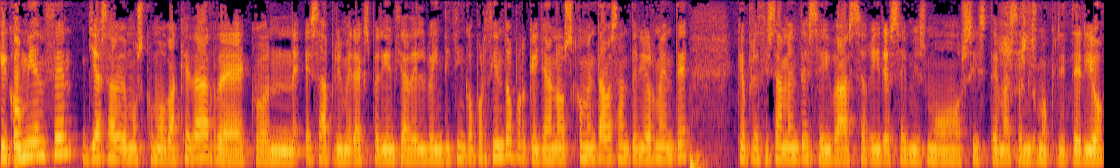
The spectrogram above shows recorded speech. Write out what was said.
que comiencen. Ya sabemos cómo va a quedar eh, con esa primera experiencia del 25%, porque ya nos comentabas anteriormente que precisamente se iba a seguir ese mismo sistema. ese mismo criterio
